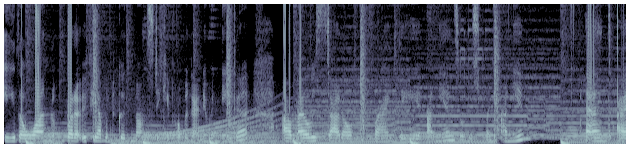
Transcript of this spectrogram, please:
either one. But if you have a good non-stick you probably don't even need it. Um, I always start off frying the onions or the spring onion. And I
